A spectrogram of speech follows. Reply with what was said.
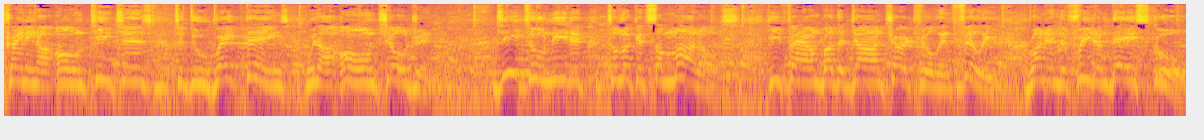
training our own teachers to do great things with our own children. Jitu needed to look at some models. He found Brother John Churchville in Philly running the Freedom Day School.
